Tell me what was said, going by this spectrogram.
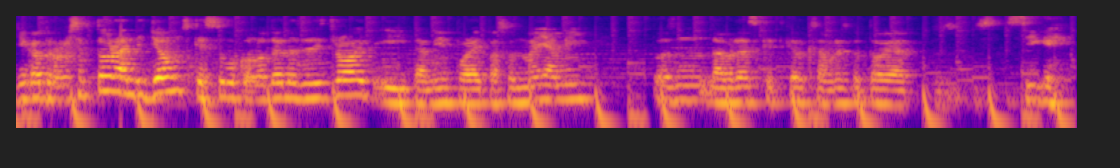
llega otro receptor, Andy Jones, que estuvo con los Leones de Detroit y también por ahí pasó en Miami pues la verdad es que creo que San Francisco todavía pues, sigue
